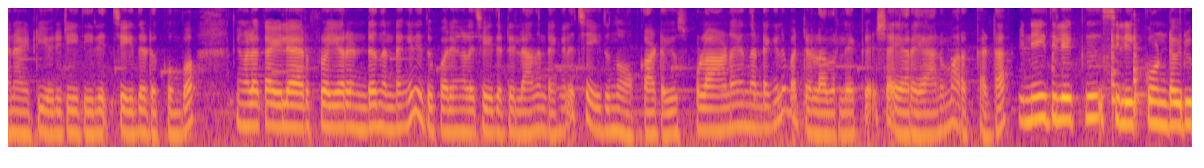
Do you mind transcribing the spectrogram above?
കഴിക്കാനായിട്ട് ഈ ഒരു രീതിയിൽ ചെയ്തെടുക്കുമ്പോൾ നിങ്ങളെ കയ്യിൽ എയർ ഫ്രയർ ഉണ്ട് എന്നുണ്ടെങ്കിൽ ഇതുപോലെ നിങ്ങൾ ചെയ്തിട്ടില്ല എന്നുണ്ടെങ്കിൽ ചെയ്ത് നോക്കാട്ടോ യൂസ്ഫുൾ ആണ് എന്നുണ്ടെങ്കിൽ മറ്റുള്ളവരിലേക്ക് ഷെയർ ചെയ്യാനും മറക്കട്ടെ പിന്നെ ഇതിലേക്ക് സിലിക്കോണിന്റെ ഒരു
